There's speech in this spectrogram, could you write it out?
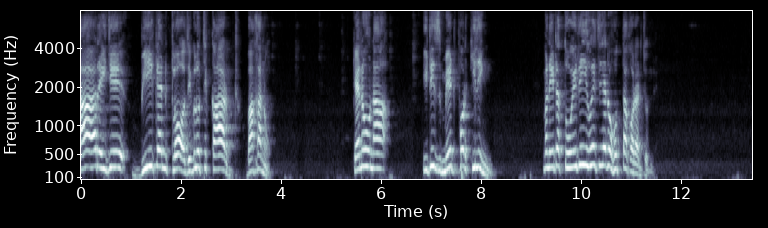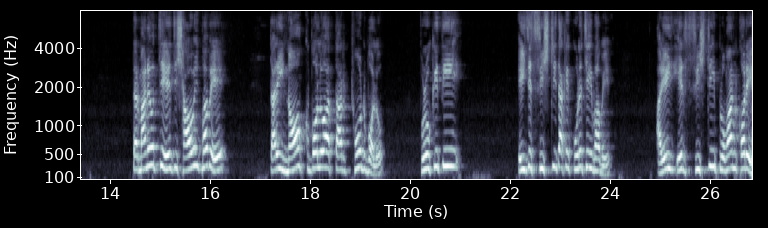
তার এই যে বিক অ্যান্ড ক্লজ এগুলো হচ্ছে কার্ভড বাঁকানো। কেন না it is made for killing মানে এটা তৈরি হয়েছে যেন হত্যা করার জন্য। তার মানে হচ্ছে যে স্বাভাবিকভাবে তার এই নখ বলো আর তার ঠোঁট বলো, প্রকৃতি এই যে সৃষ্টি তাকে করেছে এইভাবে, আর এই এর সৃষ্টি প্রমাণ করে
